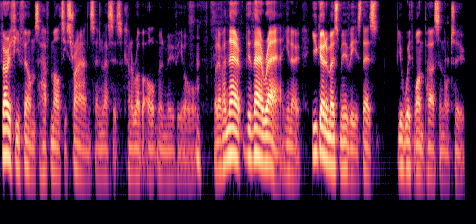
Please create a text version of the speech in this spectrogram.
very few films have multi strands unless it's a kind of Robert Altman movie or whatever, and they're they're rare. You know, you go to most movies, there's you're with one person or two.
